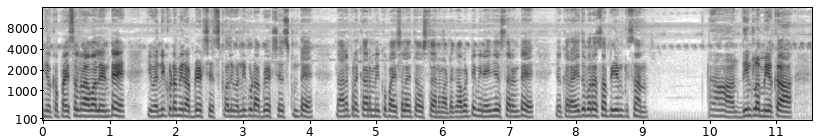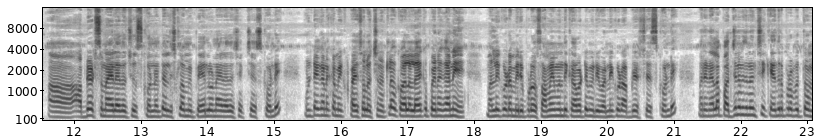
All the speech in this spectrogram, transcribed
మీ యొక్క పైసలు రావాలి అంటే ఇవన్నీ కూడా మీరు అప్డేట్ చేసుకోవాలి. ఇవన్నీ కూడా అప్డేట్ చేసుకుంటే దాని ప్రకారం మీకు పైసలు అయితే వస్తాయన్నమాట. కాబట్టి మీరు ఏం చేస్తారంటే ఈ యొక్క రైతు భరోసా పీఎం కిసాన్ దీంట్లో మీ యొక్క అప్డేట్స్ ఉన్నాయో లేదో చూసుకోండి. అంటే లిస్ట్లో మీ పేర్లు ఉన్నాయో లేదో చెక్ చేసుకోండి. ఉంటే కనుక మీకు పైసలు వచ్చినట్లు ఒకవేళ లేకపోయినా కానీ మళ్ళీ కూడా మీరు ఇప్పుడు సమయం ఉంది కాబట్టి మీరు ఇవన్నీ కూడా అప్డేట్ చేసుకోండి. మరి నెల పద్దెనిమిది నుంచి కేంద్ర ప్రభుత్వం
